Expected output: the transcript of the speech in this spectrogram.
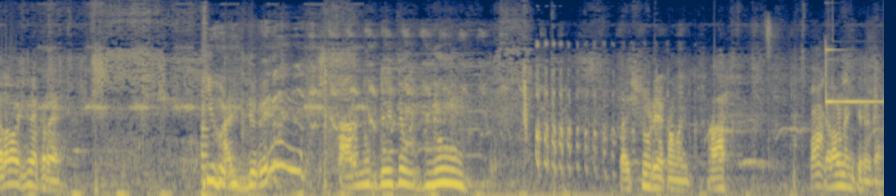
এলা বাসি না করে কি হইছে রে। আর মুখ যে উঠনুম তাই কামাই। আহ এলাও নাই করে এটা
